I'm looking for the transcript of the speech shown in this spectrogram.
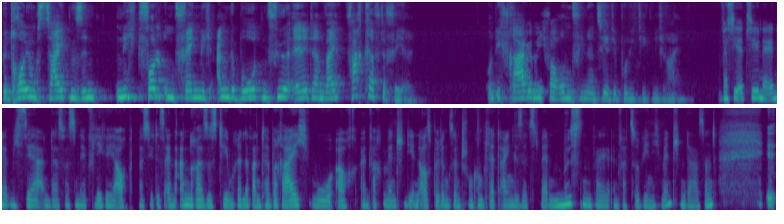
Betreuungszeiten sind nicht vollumfänglich angeboten für Eltern, weil Fachkräfte fehlen. Und ich frage mich, warum finanziert die Politik nicht rein? Was Sie erzählen, erinnert mich sehr an das, was in der Pflege ja auch passiert ist. Ein anderer systemrelevanter Bereich, wo auch einfach Menschen, die in Ausbildung sind, schon komplett eingesetzt werden müssen, weil einfach zu wenig Menschen da sind. Äh,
